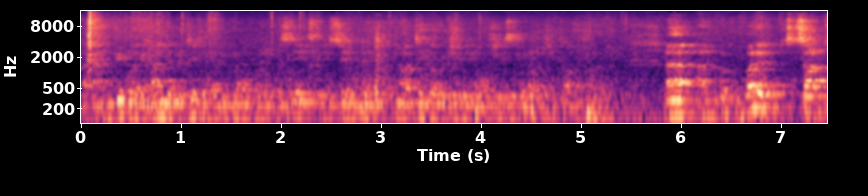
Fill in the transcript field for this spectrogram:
Uh, and people like Amanda particularly having gone in the States, they seem to not take opportunity while she's here, she. Uh, I want to start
